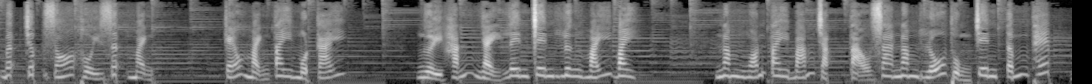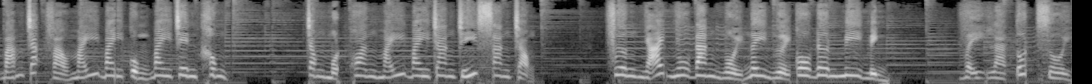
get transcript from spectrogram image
Bất chấp gió thổi rất mạnh Kéo mạnh tay một cái Người hắn nhảy lên trên lưng máy bay Năm ngón tay bám chặt tạo ra năm lỗ thủng trên tấm thép bám chắc vào máy bay cùng bay trên không. Trong một khoang máy bay trang trí sang trọng, Phương Nhã Nhu đang ngồi ngây người cô đơn mi mình. Vậy là tốt rồi.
